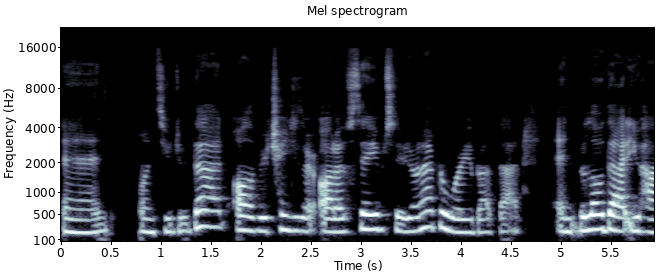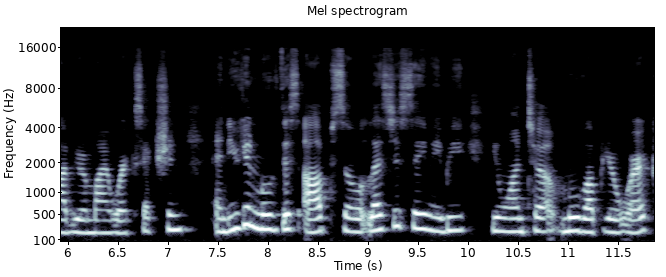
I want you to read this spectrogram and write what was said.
And once you do that, all of your changes are auto saved, so you don't have to worry about that. And below that, you have your My Work section, and you can move this up. So let's just say maybe you want to move up your work.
